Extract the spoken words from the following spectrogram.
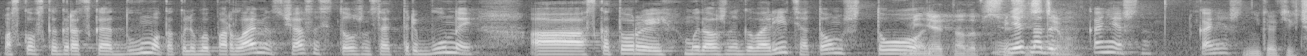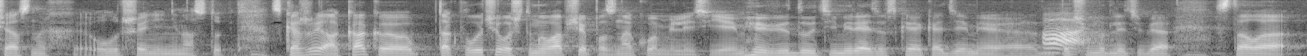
Московская городская дума, как и любой парламент, в частности, должен стать трибуной, а, с которой мы должны говорить о том, что... Менять надо всю Менять систему. Надо, конечно. Конечно. Никаких частных улучшений не наступит. Скажи, а как э, так получилось, что мы вообще познакомились? Я имею в виду Тимирязевская академия. А. Почему для тебя стало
